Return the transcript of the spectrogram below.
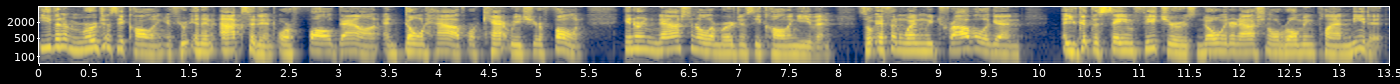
Even emergency calling if you're in an accident or fall down and don't have or can't reach your phone. International emergency calling, even. So if and when we travel again, you get the same features, no international roaming plan needed.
